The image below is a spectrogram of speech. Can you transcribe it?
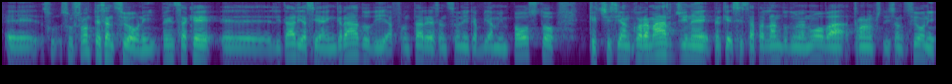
eh, sul, sul, fronte sanzioni, pensa che eh, l'Italia sia in grado di affrontare le sanzioni che abbiamo imposto, che ci sia ancora margine, perché si sta parlando di una nuova tranche di sanzioni,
